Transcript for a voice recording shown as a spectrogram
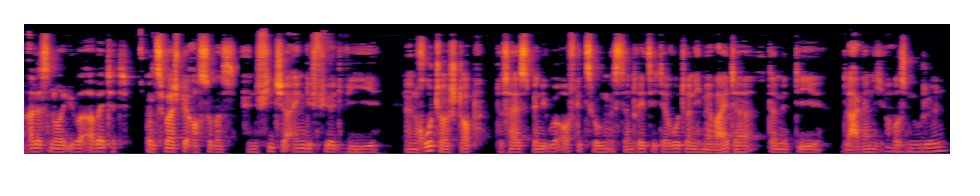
alles neu überarbeitet. Und zum Beispiel auch sowas, ein Feature eingeführt wie ein Rotorstopp. Das heißt, wenn die Uhr aufgezogen ist, dann dreht sich der Rotor nicht mehr weiter, damit die Lager nicht ausnudeln.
